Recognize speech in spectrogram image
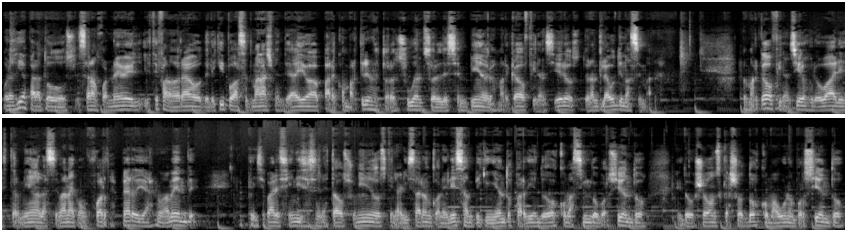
Buenos días para todos, les hablan Juan Nebel y Estefano Drago del equipo de Asset Management de AIVA para compartir nuestro resumen sobre el desempeño de los mercados financieros durante la última semana. Los mercados financieros globales terminaron la semana con fuertes pérdidas nuevamente. Los principales índices en Estados Unidos finalizaron con el S&P 500 perdiendo 2,5%, el Dow Jones cayó 2,1%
